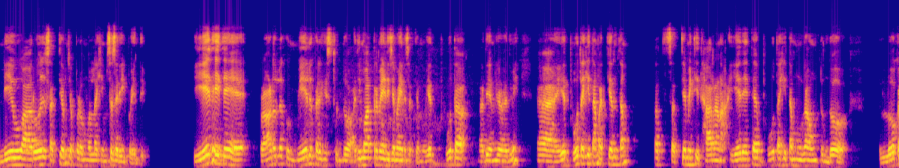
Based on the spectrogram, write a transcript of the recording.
నీవు ఆ రోజు సత్యం చెప్పడం వల్ల హింస జరిగిపోయింది. ఏదైతే ప్రాణులకు మేలు కలిగిస్తుందో అది మాత్రమే నిజమైన సత్యము. యద్భూత అదేమి యద్భూతహితం అత్యంతం తత్ సత్యమితి ధారణ ఏదైతే భూతహితముగా ఉంటుందో లోక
